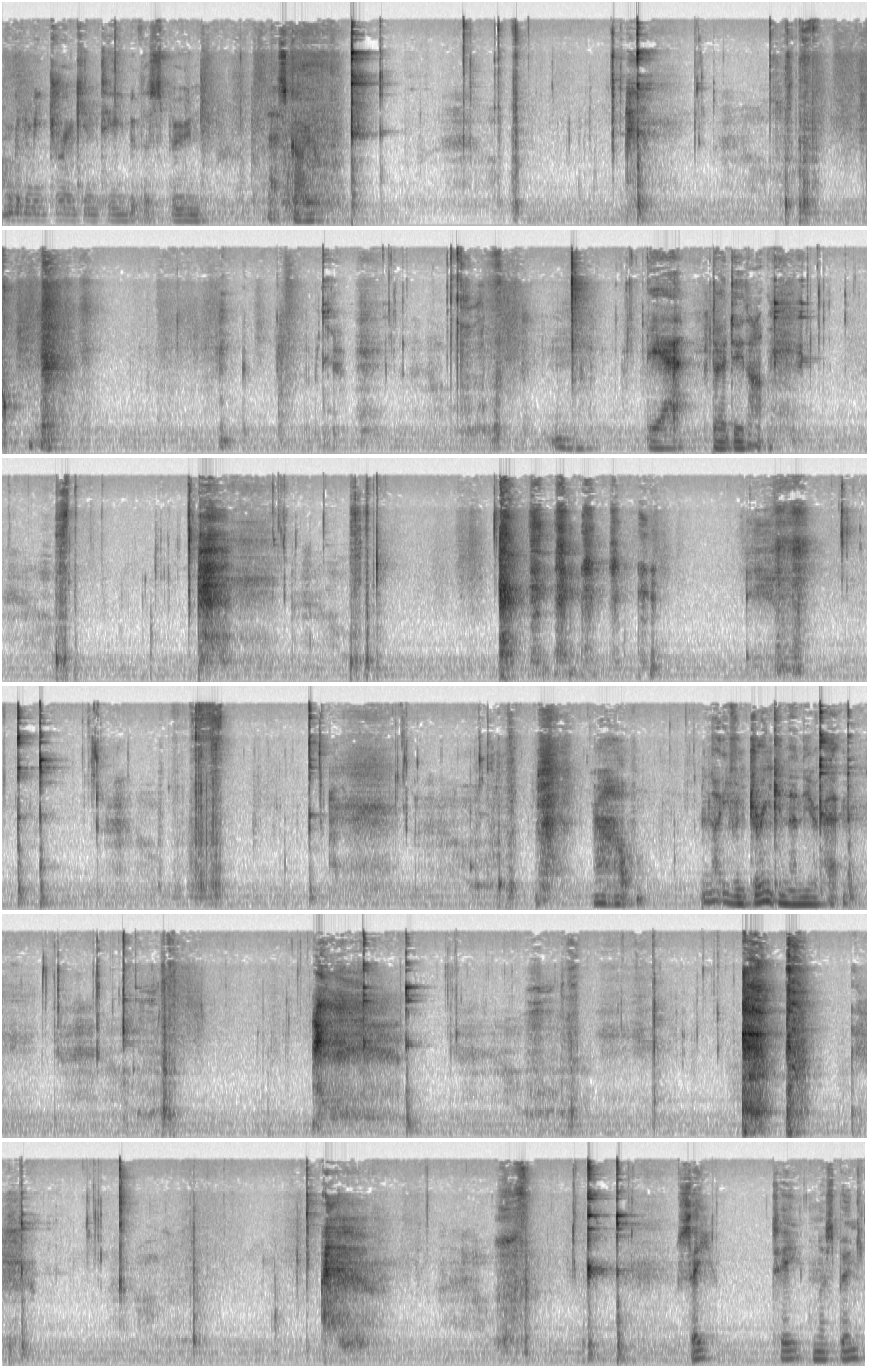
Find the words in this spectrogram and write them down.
I'm gonna be drinking tea with a spoon. Let's go. Yeah, don't do that. I'm not even drinking any of it. See? Tea on a spoon.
